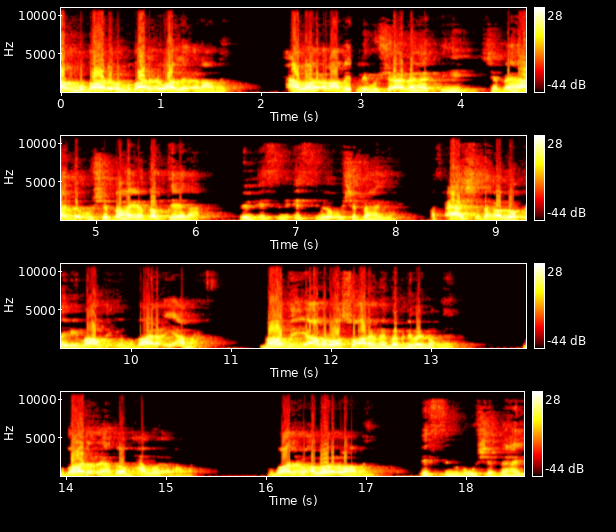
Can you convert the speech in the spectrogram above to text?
almudaaricu mudaarici waa la icraabay maxaa loo icraabay limushaabahatihi shabahaadda uu shabahaya darteeda lilismi ismiga uu shabahayo. Afcaash saddex baa loo qaybiyey maadi iyo mudaaric iyo amar. Maadi iyo amar waa soo aragnay mabni bay noqdeen. Mudaarici haddaba maxaa loo icraabay mudaaric waxaa loo icraabay ismi buu shabahay.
